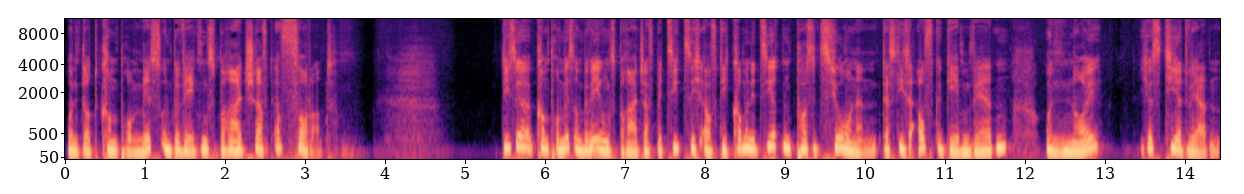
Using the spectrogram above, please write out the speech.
und dort Kompromiss und Bewegungsbereitschaft erfordert. Diese Kompromiss- und Bewegungsbereitschaft bezieht sich auf die kommunizierten Positionen, dass diese aufgegeben werden und neu justiert werden,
